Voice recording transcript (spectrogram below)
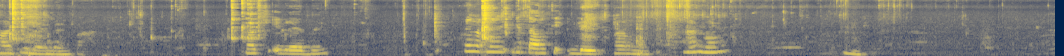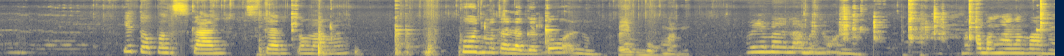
March 11 pa. March 11. Kaya may kitang ki- date. Ano? Ano? Ito, pang scan. Scan ko, mama. Code mo talaga to. Ano? Kaya yung buko mami. Kaya malalaman yung ano. Matabang nga lang babo.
